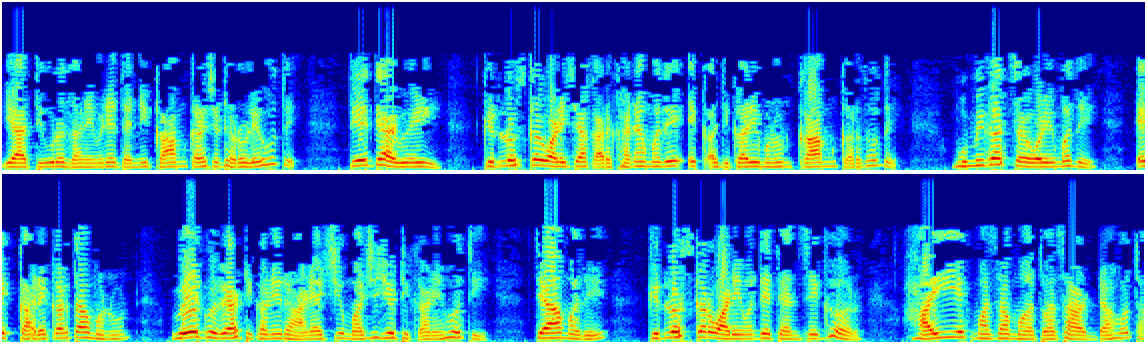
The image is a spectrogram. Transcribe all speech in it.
या तीव्र जाणीवीने त्यांनी काम करायचे ठरवले होते. ते त्यावेळी किर्लोस्करवाडीच्या कारखान्यामध्ये एक अधिकारी म्हणून काम करत होते. भूमिगत चळवळीमध्ये एक कार्यकर्ता म्हणून वेगवेगळ्या ठिकाणी राहण्याची माझी जी ठिकाणे होती त्यामध्ये किर्लोस्करवाडीमध्ये त्यांचे घर हाही एक माझा महत्त्वाचा अड्डा होता.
